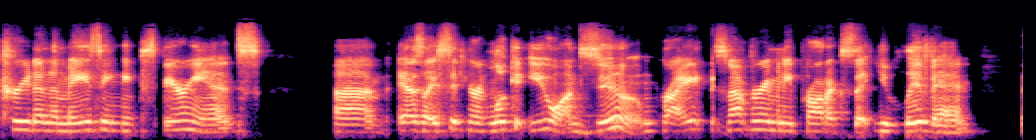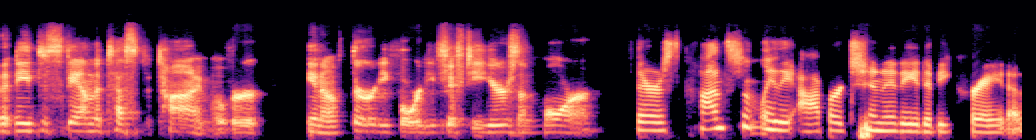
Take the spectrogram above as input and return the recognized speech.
create an amazing experience? Um, as I sit here and look at you on Zoom, right? It's not very many products that you live in that need to stand the test of time over, you know, 30, 40, 50 years and more there's constantly the opportunity to be creative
